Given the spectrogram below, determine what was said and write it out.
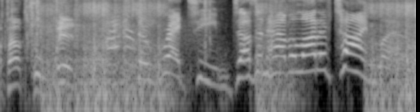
About to win. The red team doesn't have a lot of time left.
